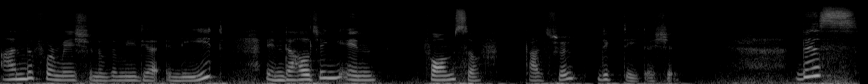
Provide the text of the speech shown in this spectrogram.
and the formation of the media elite indulging in forms of cultural dictatorship. This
